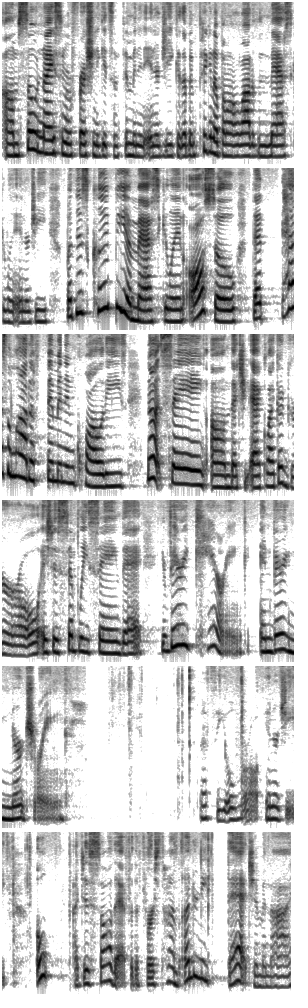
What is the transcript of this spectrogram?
Um, so nice and refreshing to get some feminine energy because I've been picking up on a lot of masculine energy. But this could be a masculine also that has a lot of feminine qualities. Not saying um, that you act like a girl, it's just simply saying that you're very caring and very nurturing. That's the overall energy. Oh, I just saw that for the first time. Underneath that, Gemini,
